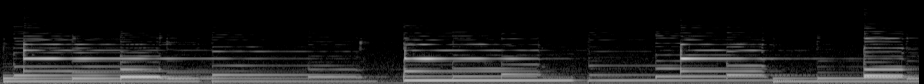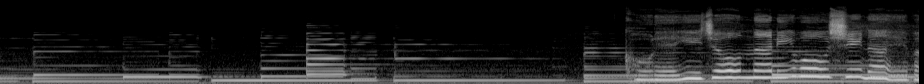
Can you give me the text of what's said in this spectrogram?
これ以上何を失えば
